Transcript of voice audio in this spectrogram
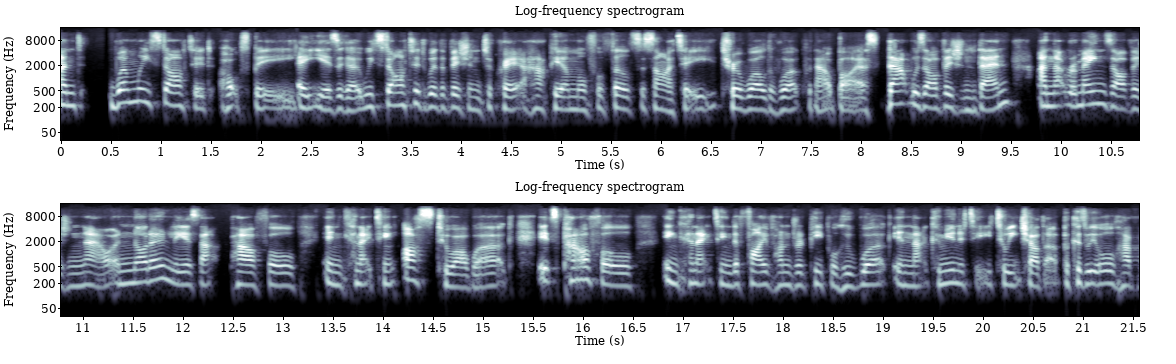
And when we started Hoxby eight years ago, we started with a vision to create a happier, more fulfilled society through a world of work without bias. That was our vision then, and that remains our vision now. And not only is that powerful in connecting us to our work, it's powerful in connecting the 500 people who work in that community to each other because we all have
